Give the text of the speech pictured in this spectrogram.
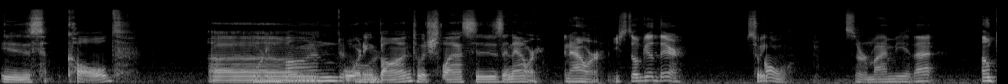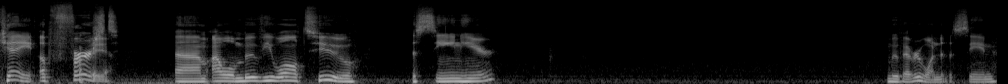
is called um, Bond Warding or- Bond, which lasts is an hour. An hour. You still good there? Sweet. Oh, So remind me of that. Okay, up first, um, I will move you all to the scene here. Move everyone to the scene.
